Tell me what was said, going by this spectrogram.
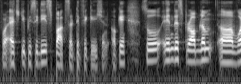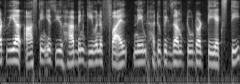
for HDPCD Spark certification okay? So in this problem uh, what we are asking is you have been given a file named Hadoop exam 2.txt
